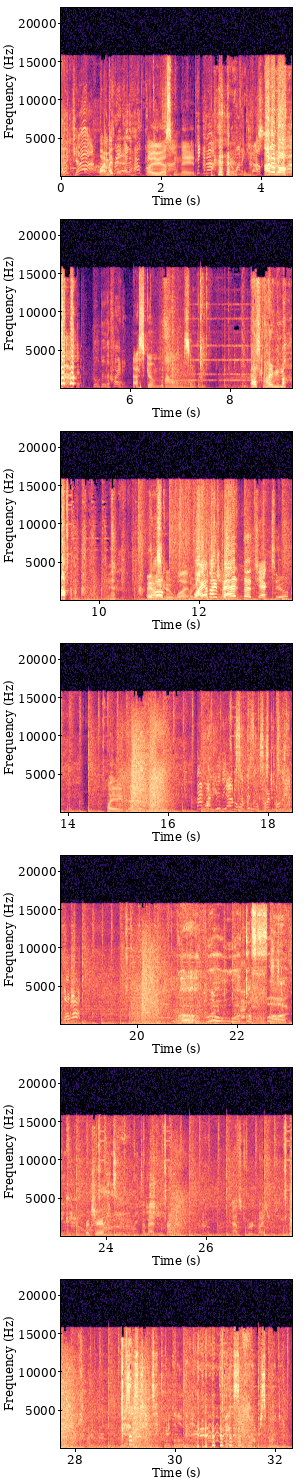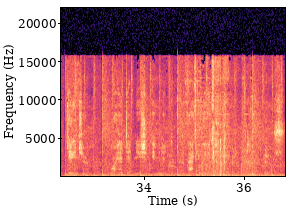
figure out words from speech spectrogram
Good job! Why am I bad? had a health Why are you asking. Nate? Pick it up. I want to keep helping I don't know. you. Who'll do the fighting? Ask your mom something. Ask my mom. Yeah. Hey, Ask Mom, her why are Why you am I Jak? bad at Jak too? Why are you bad? That must be the ammo Warning, this thing's going systems to blow damage. up. What the fuck? Richard, Imagine trying to ask for advice from someone who was first time in Missile systems at critical overload. Failsafe not responding. Danger. Warhead detonation imminent. Evacuate immediately. Yes.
